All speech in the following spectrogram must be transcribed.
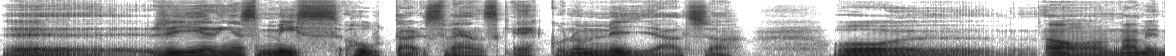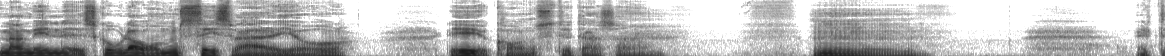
eh, regeringens miss hotar svensk ekonomi alltså. Och ja, man vill, man vill skola om sig i Sverige och det är ju konstigt alltså. Mm. Ett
